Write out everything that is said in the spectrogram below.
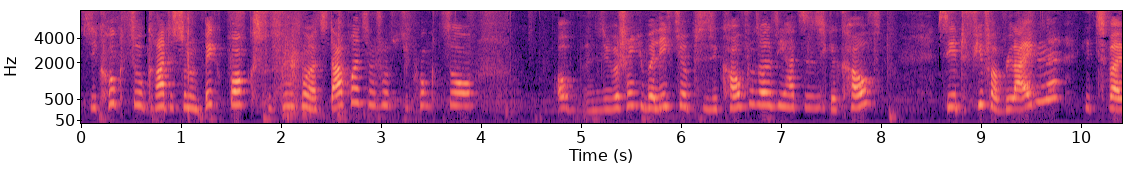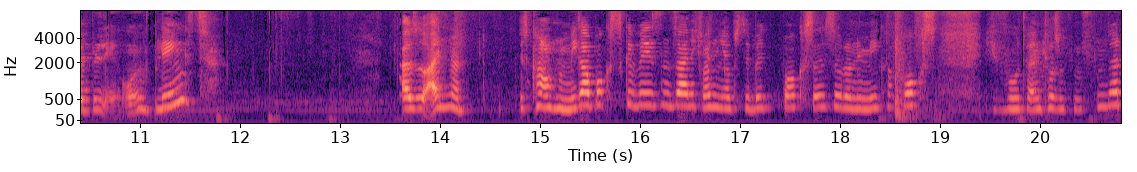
sie guckt so, gerade so eine Big Box für 500 Star Points im Shop. Sie guckt so, ob sie wahrscheinlich überlegt, ob sie sie kaufen soll. Sie hat sie sich gekauft. Sie hat vier verbleibende, die zwei blinkt. Also eine, es kann auch eine Megabox gewesen sein. Ich weiß nicht, ob es eine Big Box ist oder eine Megabox. Die wurde 1500.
